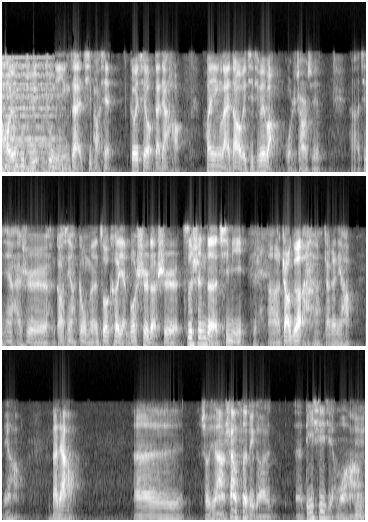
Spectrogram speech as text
好好用布局，助你赢在起跑线。各位棋友，大家好，欢迎来到围棋 TV 网，我是赵尔勋。啊，今天还是很高兴啊，跟我们做客演播室的是资深的棋迷，啊，赵哥，赵哥你好。你好，大家好。呃，首先啊，上次这个呃第一期节目哈，嗯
